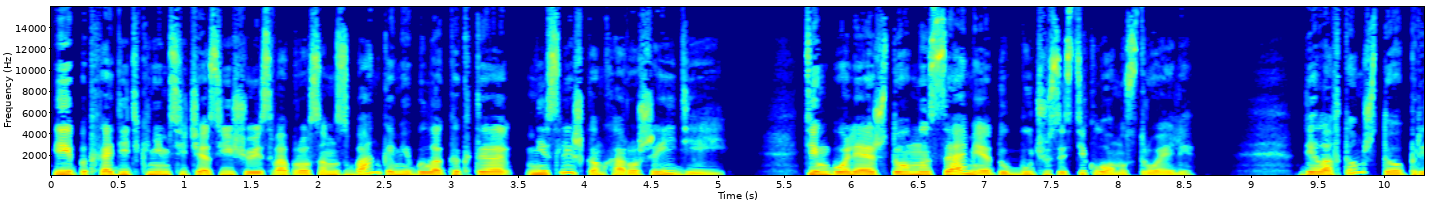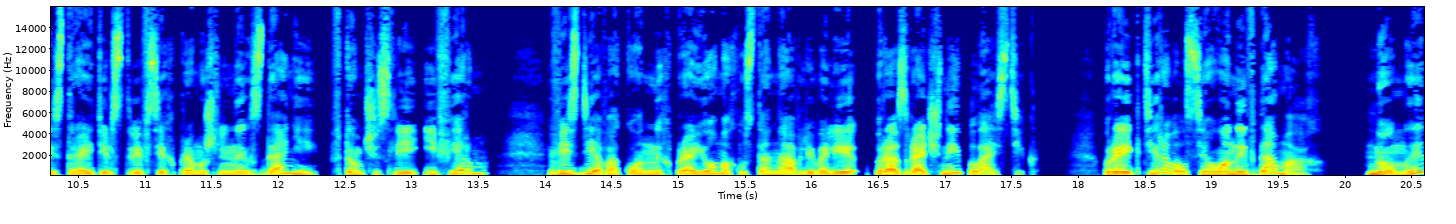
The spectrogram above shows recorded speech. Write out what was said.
И подходить к ним сейчас еще и с вопросом с банками было как-то не слишком хорошей идеей. Тем более, что мы сами эту бучу со стеклом устроили. Дело в том, что при строительстве всех промышленных зданий, в том числе и ферм, везде в оконных проемах устанавливали прозрачный пластик. Проектировался он и в домах. Но мы,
